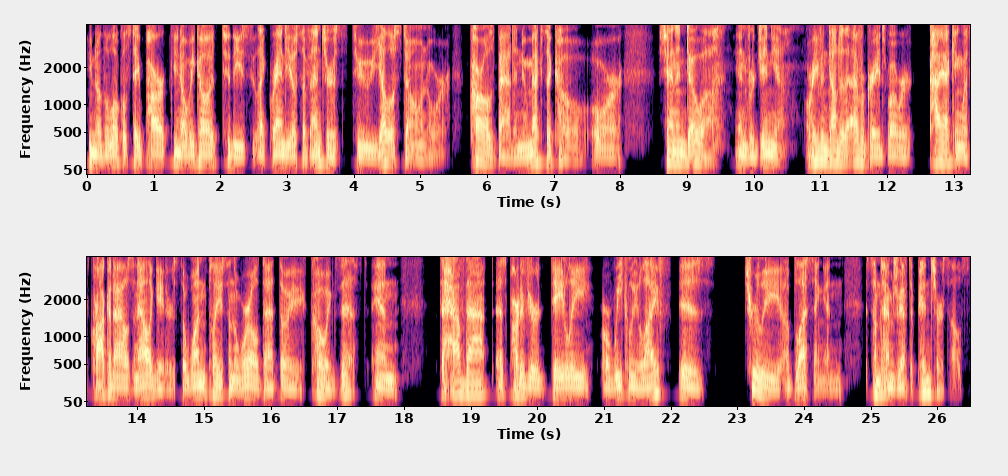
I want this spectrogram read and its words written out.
you know, the local state park, you know, we go to these like grandiose adventures to Yellowstone or Carlsbad in New Mexico or Shenandoah in Virginia, or even down to the Everglades where we're kayaking with crocodiles and alligators, the one place in the world that they coexist. And to have that as part of your daily or weekly life is truly a blessing. And sometimes we have to pinch ourselves.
